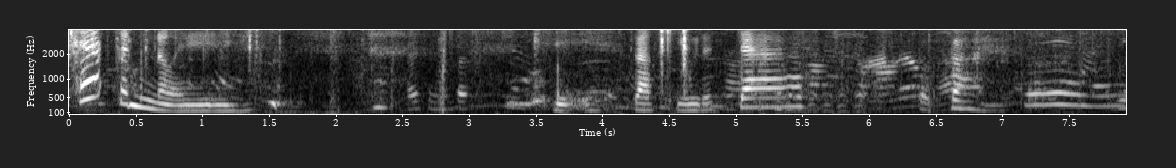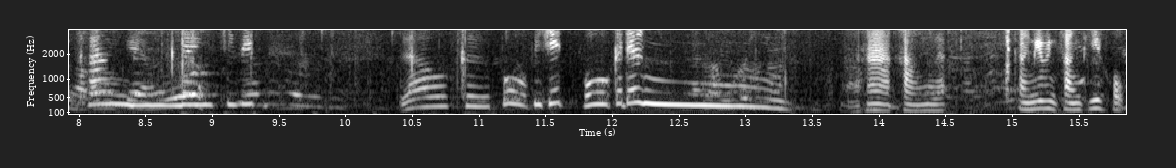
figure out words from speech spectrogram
แชะกันหน่อย โอเคเราคิวนะจ้าต่อไปครั้งหนึ่งในชีวิต เราคือผู้พิชิตภูกระดึงห้าครั้งแล้ว ครั้งนี้เป็นครั้งที่หก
